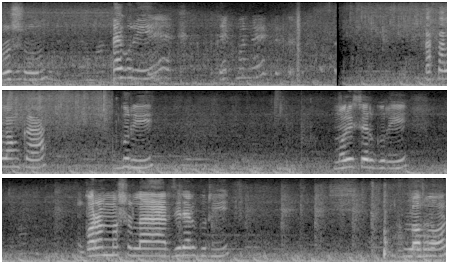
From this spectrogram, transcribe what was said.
রসুন গুড়ি কাঁচা লঙ্কা গুড়ি মরিচের গুড়ি গরম মশলা আর জিরার গুড়ি লবণ.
